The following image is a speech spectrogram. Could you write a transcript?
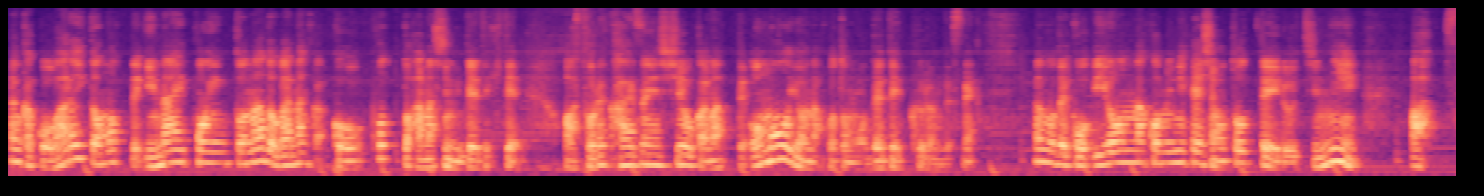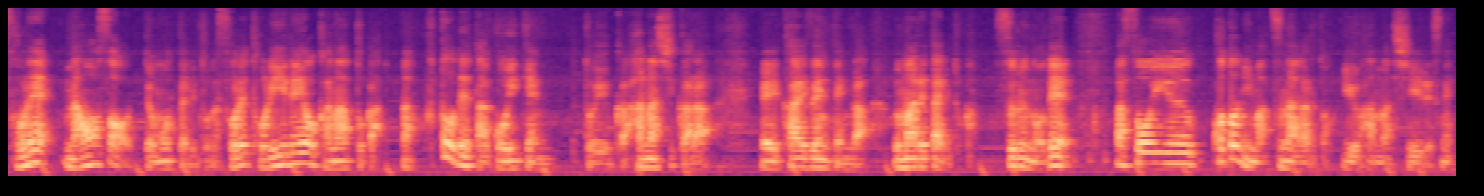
なんかこう悪いと思っていないポイントなどがなんかこう、ポッと話に出てきて、あ、それ改善しようかなって思うようなことも出てくるんですね。なのでこう、いろんなコミュニケーションをとっているうちに、あ、それ直そうって思ったりとか、それ取り入れようかなとか、ふと出たご意見というか話から、え、改善点が生まれたりとかするので、まあ、そういうことにまつながるという話ですね。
